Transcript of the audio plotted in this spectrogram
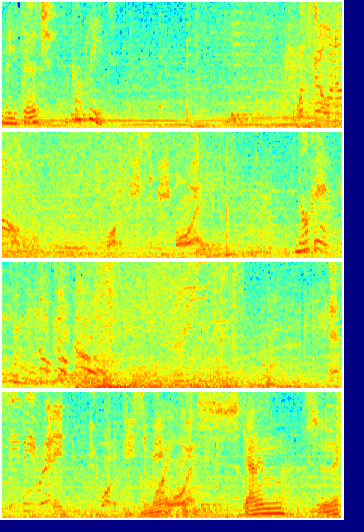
Research complete. what's going on? You want a piece of me, boy? Not Go, go, go! SCV ready. You want a piece of me, boy? scan him soonish.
